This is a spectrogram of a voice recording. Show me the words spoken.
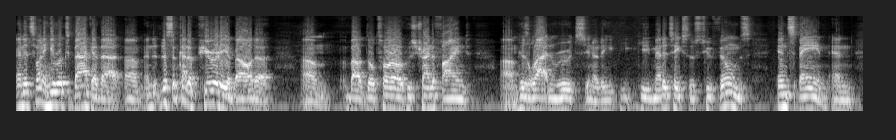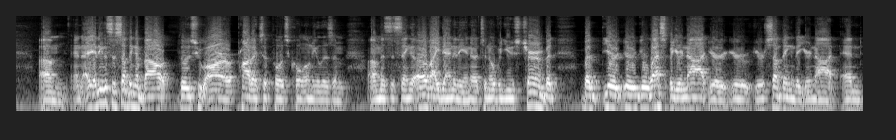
And it's funny, he looks back at that, um, and there's some kind of purity about uh, um, about Del Toro, who's trying to find um, his Latin roots. You know, he, he, he meditates those two films in Spain, and um, and I I think this is something about those who are products of post-colonialism. Um, is this thing of identity? I know it's an overused term, but but you're you're, you're West, but you're not. You're you're you're something that you're not, and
